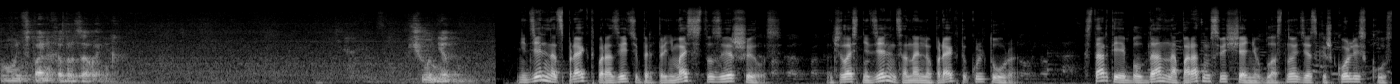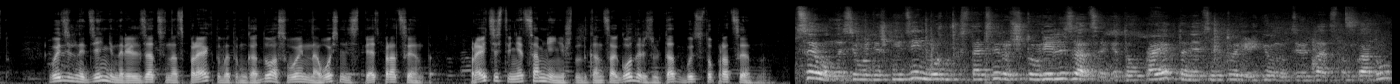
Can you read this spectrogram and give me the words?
в муниципальных образованиях. Почему нет? Неделя нацпроекта по развитию предпринимательства завершилась. Началась неделя национального проекта «Культура». Старт ей был дан на аппаратном совещании в областной детской школе искусств. Выделены деньги на реализацию нацпроекта в этом году освоены на 85%. В правительстве нет сомнений, что до конца года результат будет стопроцентным. В целом на сегодняшний день можно констатировать, что реализация этого проекта на территории региона в 2019 году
